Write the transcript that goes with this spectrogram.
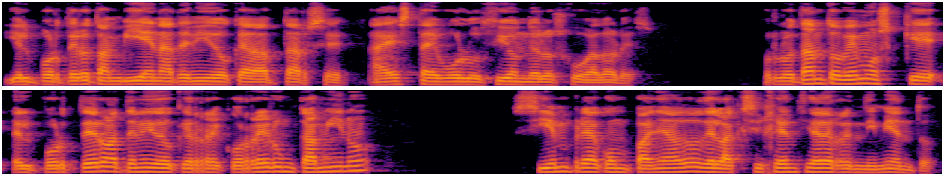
y el portero también ha tenido que adaptarse a esta evolución de los jugadores. Por lo tanto, vemos que el portero ha tenido que recorrer un camino siempre acompañado de la exigencia de rendimiento.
